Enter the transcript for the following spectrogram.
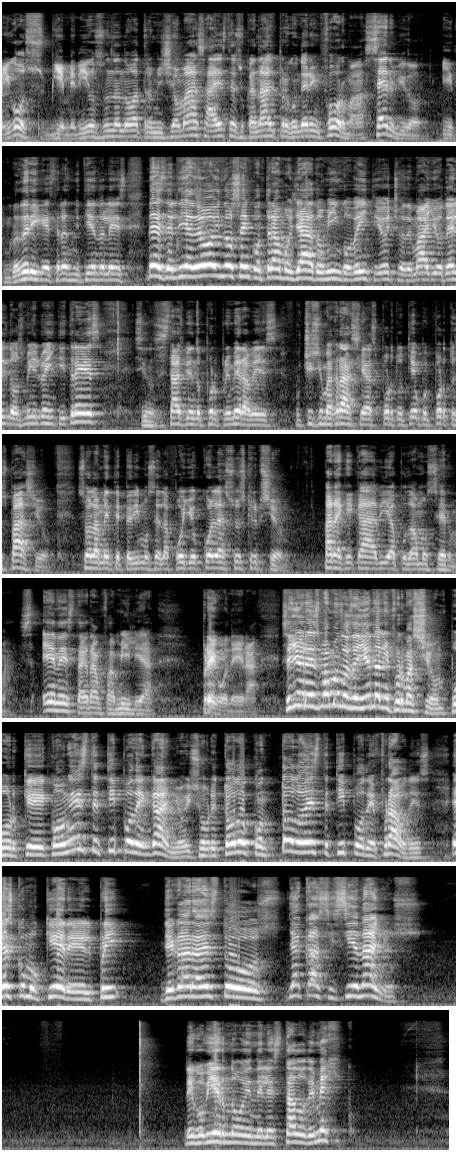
Amigos, bienvenidos a una nueva transmisión más a este su canal Pregonero Informa, servidor y Rodríguez transmitiéndoles desde el día de hoy. Nos encontramos ya domingo 28 de mayo del 2023. Si nos estás viendo por primera vez, muchísimas gracias por tu tiempo y por tu espacio. Solamente pedimos el apoyo con la suscripción para que cada día podamos ser más en esta gran familia pregonera. Señores, vámonos leyendo la información porque con este tipo de engaño y sobre todo con todo este tipo de fraudes es como quiere el PRI llegar a estos ya casi 100 años de gobierno en el Estado de México.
